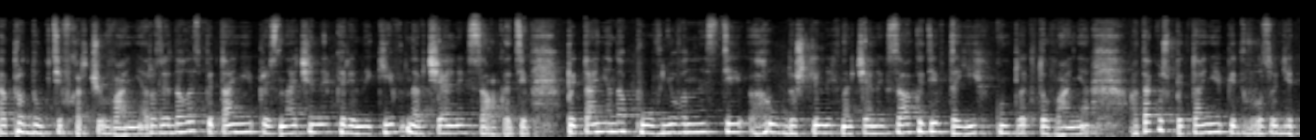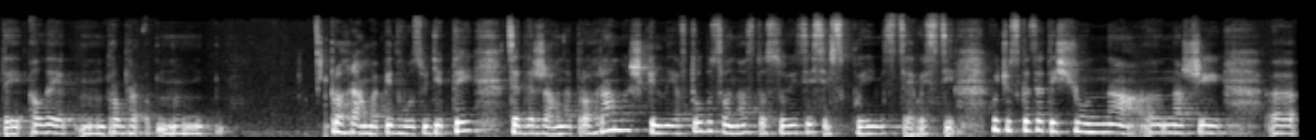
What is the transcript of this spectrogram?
е, продуктів харчування. Розглядалось питання і призначення керівників навчальних закладів, питання наповнюваності груп дошкільних навчальних закладів та їх комплектування, а також питання підвозу дітей. Але про Програма підвозу дітей це державна програма. Шкільний автобус вона стосується сільської місцевості. Хочу сказати, що на е, нашій е,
